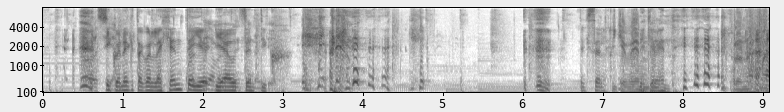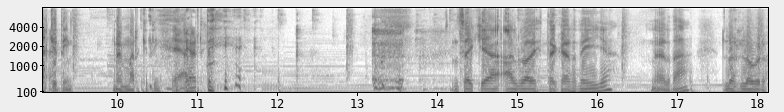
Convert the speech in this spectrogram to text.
Ahora sí, Y conecta con la gente y, ¿Cuál te y llama es auténtico. Excelente. Y que vende. Y que vende. Pero no es marketing. No es marketing. Es Es arte. arte. ¿Sabes que algo a destacar de ella? La verdad, los logros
